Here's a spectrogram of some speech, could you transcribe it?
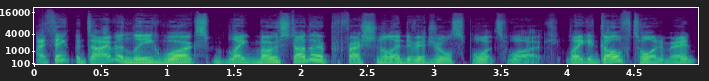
I think the Diamond League works like most other professional individual sports work, like a golf tournament.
